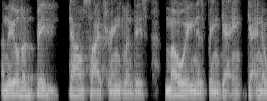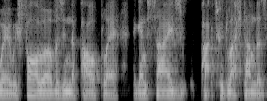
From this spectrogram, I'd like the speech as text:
And the other big downside for England is Moeen has been getting getting away with four overs in the power play against sides packed with left-handers.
